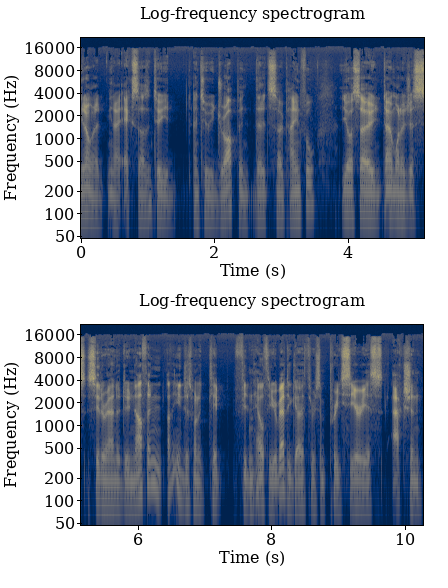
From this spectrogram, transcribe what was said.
You don't want to, you know, exercise until you until you drop and that it's so painful. You also don't want to just sit around and do nothing. I think you just want to keep fit and healthy. You're about to go through some pretty serious action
